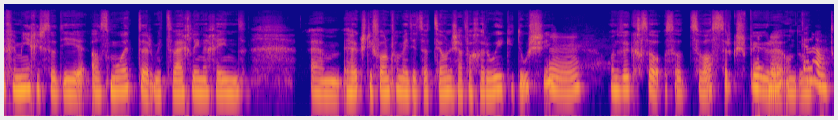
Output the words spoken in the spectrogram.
für mich ist so die, als Mutter mit zwei kleinen Kindern, ähm, die höchste Form von Meditation ist einfach eine ruhige Dusche. Mhm. Und wirklich so, so das Wasser spüren mhm. und, genau. und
